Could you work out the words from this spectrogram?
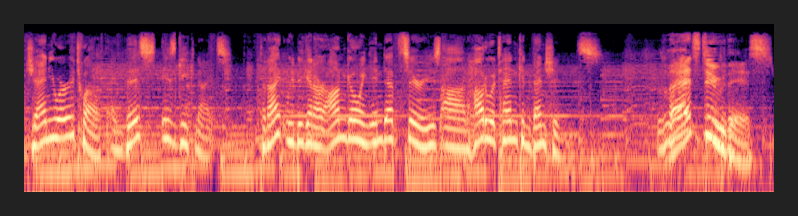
January 12th, and this is Geek Nights. Tonight we begin our ongoing in depth series on how to attend conventions. Let's do this.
